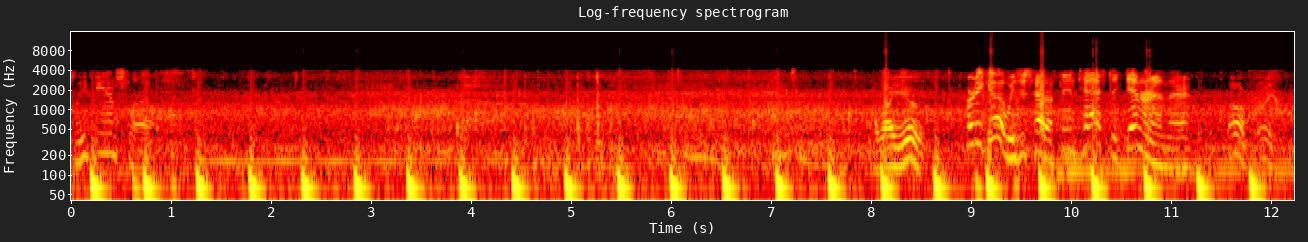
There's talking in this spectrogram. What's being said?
Sleepy and slow. How about you? Pretty good. We just had a fantastic dinner in there. Oh, good.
